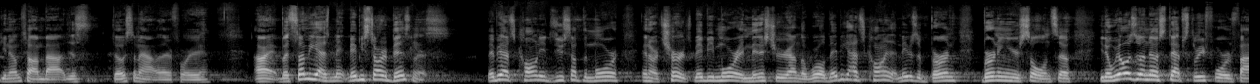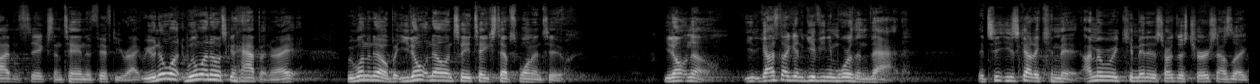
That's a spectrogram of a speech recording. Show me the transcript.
you know I'm talking about. Just throw some out there for you. All right, but some of you guys maybe start a business. Maybe God's calling you to do something more in our church, maybe more in ministry around the world. Maybe God's calling you that. Maybe there's a burn, burning in your soul. And so, you know, we always want to know steps three, four, and five, and six, and 10, and 50, right? We, know what, we want to know what's going to happen, right? We want to know, but you don't know until you take steps one and two. You don't know. God's not going to give you any more than that. You just got to commit. I remember we committed to start this church, and I was like,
